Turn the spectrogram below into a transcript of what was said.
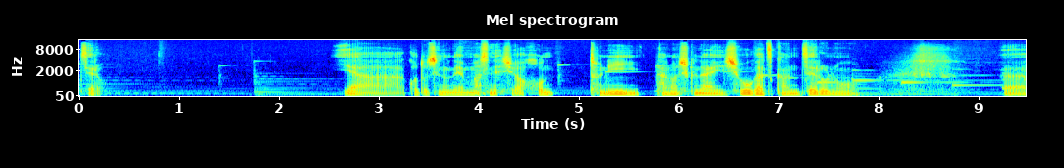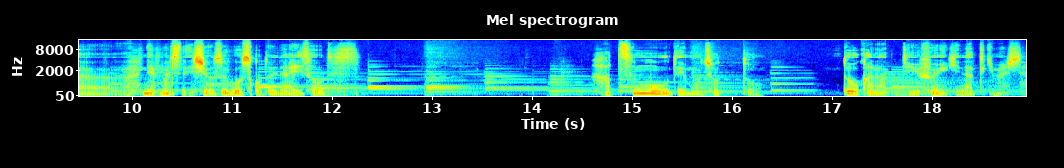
ゼロ。いや今年の年末年始は本当に楽しくない正月感ゼロの年末年始を過ごすことになりそうです。初詣もちょっとどうかなっていう雰囲気になってきました。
